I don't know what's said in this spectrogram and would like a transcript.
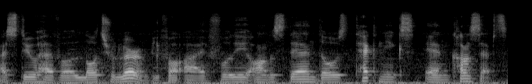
I still have a lot to learn before I fully understand those techniques and concepts.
